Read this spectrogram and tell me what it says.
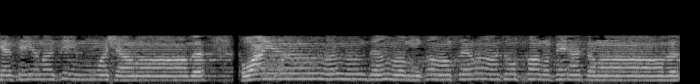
كثيرة وشراب. وعندهم قاصرات الطرف أتراب.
